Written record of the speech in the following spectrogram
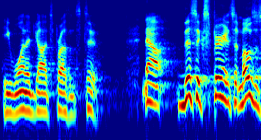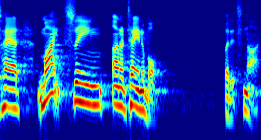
He wanted God's presence too. Now, this experience that Moses had might seem unattainable, but it's not.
